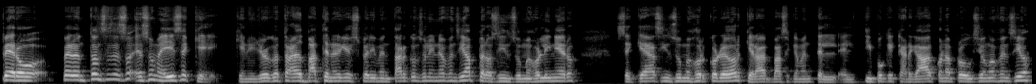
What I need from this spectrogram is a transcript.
Pero, pero entonces eso, eso me dice que, que New York otra vez va a tener que experimentar con su línea ofensiva, pero sin su mejor liniero, se queda sin su mejor corredor, que era básicamente el, el tipo que cargaba con la producción ofensiva.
